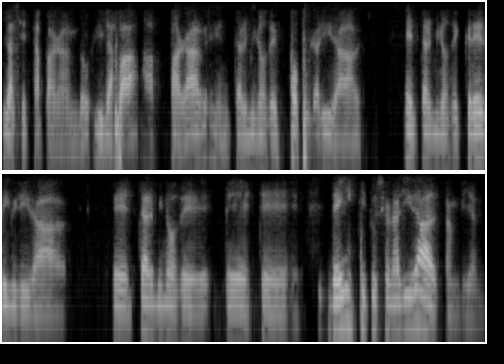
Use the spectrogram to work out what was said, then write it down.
las está pagando y las va a pagar en términos de popularidad, en términos de credibilidad, en términos de, este, de institucionalidad también.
